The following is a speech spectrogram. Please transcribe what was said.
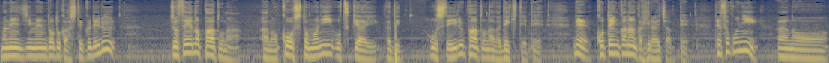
マネジメントとかしてくれる女性のパートナーあの講師ともにお付き合いがでをしているパートナーができててで個展かなんか開いちゃってでそこにあの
